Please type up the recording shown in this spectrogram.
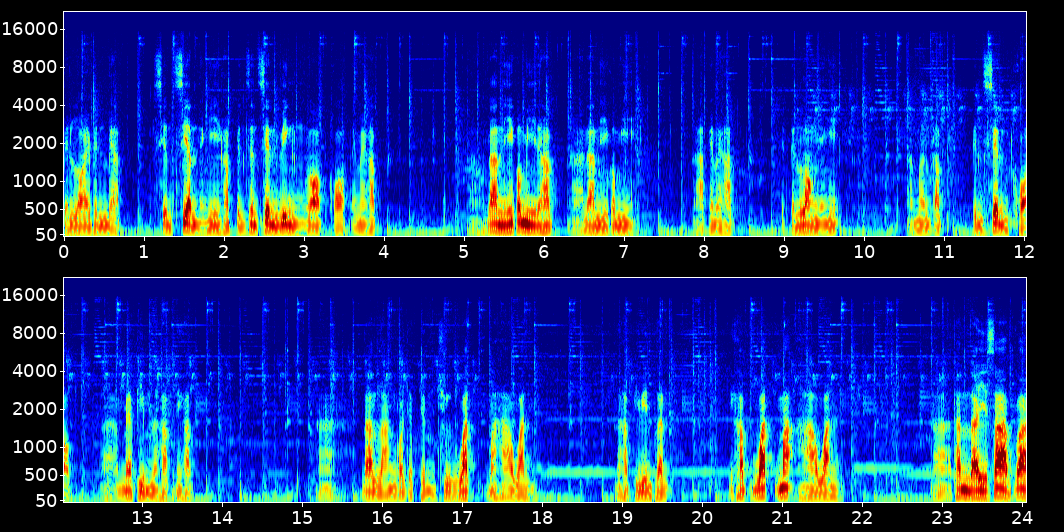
เป็นรอยเป็นแบบ เส้นๆอย่างนี้ครับเป็นเส้นๆวิ่งรอบขอบเห็นไหมครับ ด้านนี้ก็มีนะครับด้านนี้ก็มีเห็นไหมครับ เป็นร่องอย่างนี้ เหมือนกับเป็นเส้นขอบอแม่พิมพ์นะครับนี่ครับด้านหลังก็จะเป็นชื่อวัดมหาวันนะครับพี่เพื่อนๆนี่ครับวัดมหาวันท่านใดทราบว่า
